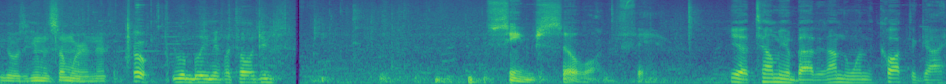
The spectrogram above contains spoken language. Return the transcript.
Nah, there was a human somewhere in there. Oh, you wouldn't believe me if I told you? Seems so unfair. Yeah, tell me about it. I'm the one that caught the guy.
